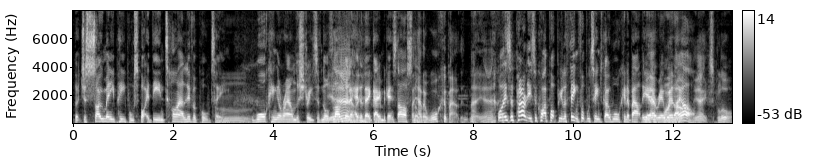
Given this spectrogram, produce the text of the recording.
that just so many people spotted the entire Liverpool team walking around the streets of North Yeah, London ahead they- of their game against Arsenal. They had a walkabout, didn't they? Yeah. well, it's apparently it's a quite a popular thing. Football teams go walking about the Yeah, area where they are. Yeah, explore.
